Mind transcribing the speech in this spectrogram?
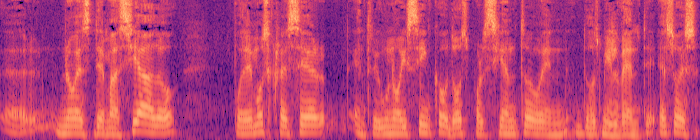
uh, no es demasiado, podemos crecer entre 1 y 5, 2% en 2020. Eso es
